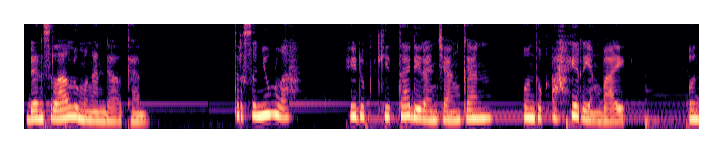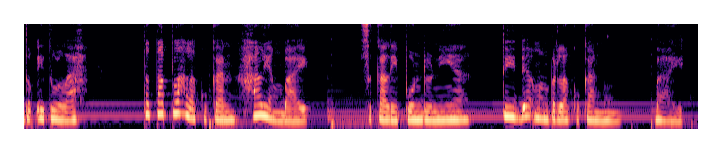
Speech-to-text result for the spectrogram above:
dan selalu mengandalkan tersenyumlah. Hidup kita dirancangkan untuk akhir yang baik. Untuk itulah, tetaplah lakukan hal yang baik, sekalipun dunia tidak memperlakukanmu baik.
